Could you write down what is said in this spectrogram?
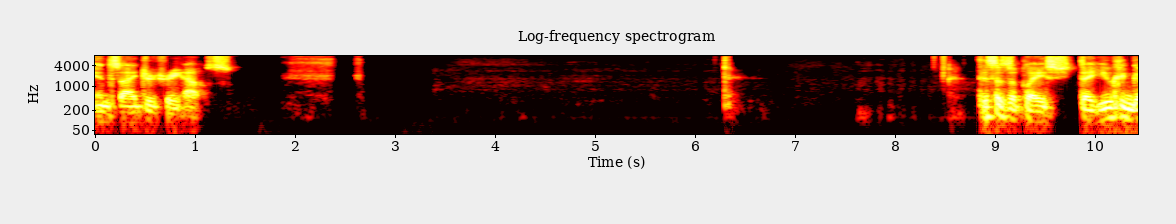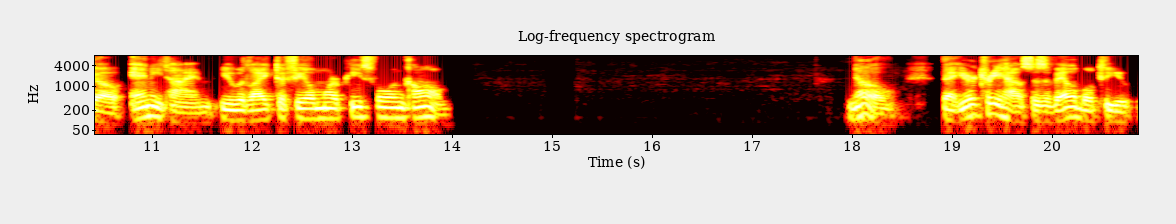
inside your treehouse. This is a place that you can go anytime you would like to feel more peaceful and calm. Know that your treehouse is available to you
